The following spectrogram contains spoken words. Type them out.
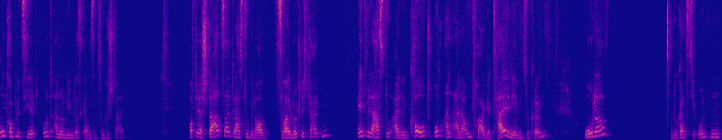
unkompliziert und anonym das Ganze zu gestalten. Auf der Startseite hast du genau zwei Möglichkeiten. Entweder hast du einen Code, um an einer Umfrage teilnehmen zu können, oder du kannst hier unten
